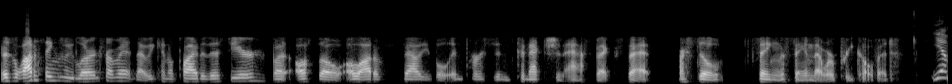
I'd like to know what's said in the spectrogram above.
there's a lot of things we learned from it that we can apply to this year, but also a lot of valuable in-person connection aspects that are still staying the same that were pre-COVID. Yeah,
